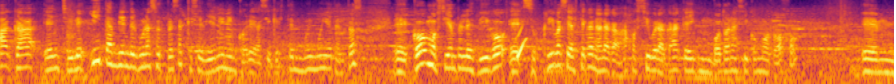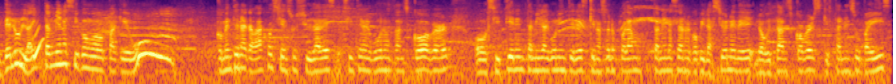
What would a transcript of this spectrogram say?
acá en Chile y también de algunas sorpresas que se vienen en Corea, así que estén muy muy atentos. Eh, como siempre les digo, eh, suscríbase a este canal acá abajo, sí por acá, que hay un botón así como rojo. denle un like también así como para que... Uh, Comenten acá abajo si en sus ciudades existen algunos dance covers o si tienen también algún interés que nosotros podamos también hacer recopilaciones de los dance covers que están en su país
